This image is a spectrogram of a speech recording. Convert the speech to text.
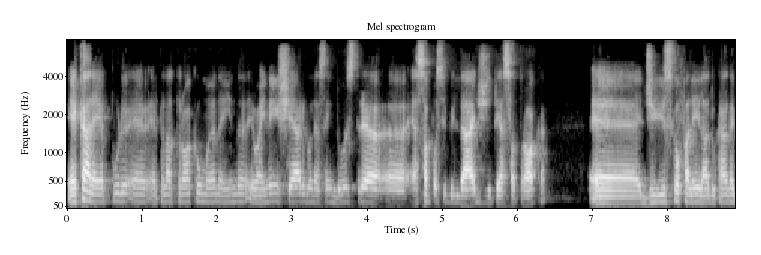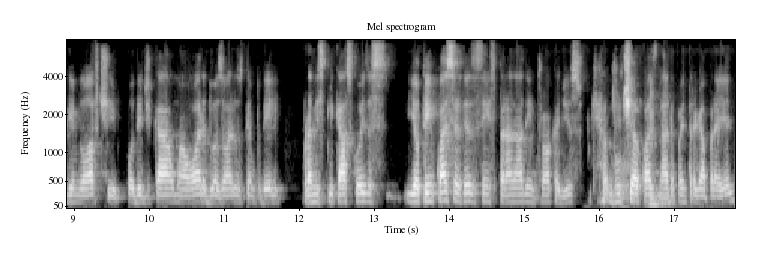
É, cara, é, por, é, é, pela troca humana ainda. Eu ainda enxergo nessa indústria uh, essa possibilidade de ter essa troca. É, de isso que eu falei lá do cara da Gameloft, poder dedicar uma hora, duas horas do tempo dele para me explicar as coisas e eu tenho quase certeza sem esperar nada em troca disso porque eu não tinha quase uhum. nada para entregar para ele.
